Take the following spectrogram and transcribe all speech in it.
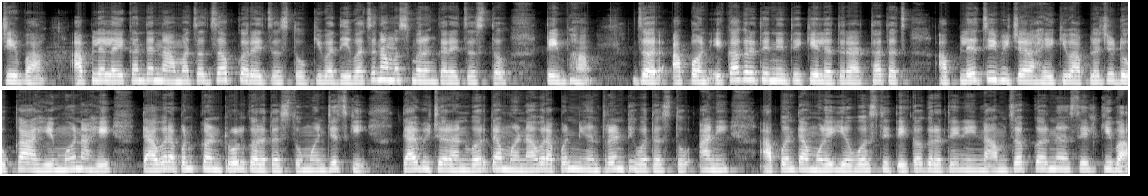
जेव्हा आपल्याला एखाद्या नामाचा जप करायचा असतो किंवा देवाचं नामस्मरण करायचं असतं तेव्हा जर आपण एकाग्रतेने ते केलं तर अर्थातच आपले जे विचार आहे किंवा आपलं जे डोकं आहे मन आहे त्यावर आपण कंट्रोल करत असतो. म्हणजेच की त्या विचारांवर त्या मनावर आपण नियंत्रण ठेवत असतो आणि आपण त्यामुळे व्यवस्थित एकाग्रतेने नामजप करणं असेल किंवा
